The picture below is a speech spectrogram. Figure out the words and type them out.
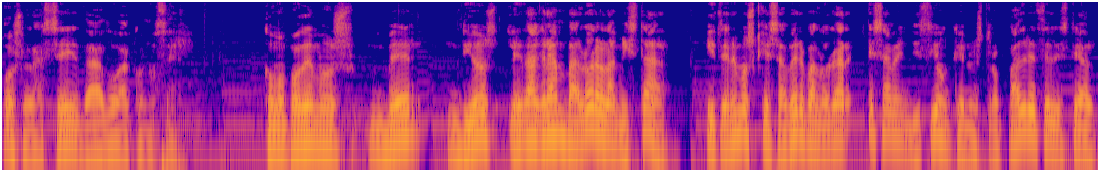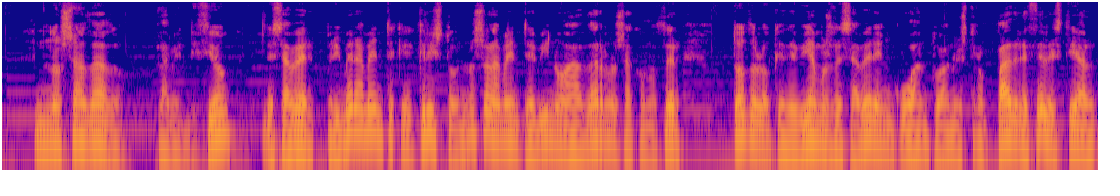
os las he dado a conocer. Como podemos ver, Dios le da gran valor a la amistad, y tenemos que saber valorar esa bendición que nuestro Padre Celestial nos ha dado, la bendición de saber primeramente que Cristo no solamente vino a darnos a conocer todo lo que debíamos de saber en cuanto a nuestro Padre Celestial,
